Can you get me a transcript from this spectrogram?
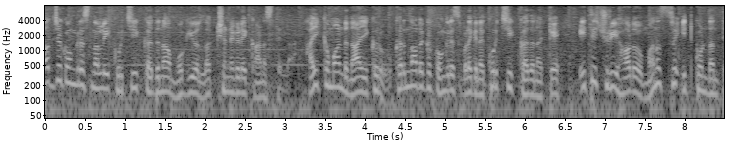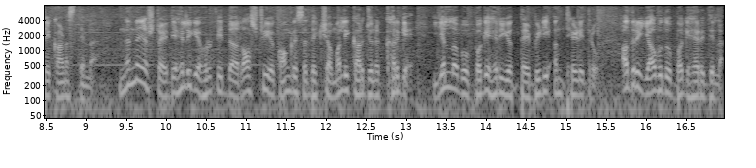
ರಾಜ್ಯ ಕಾಂಗ್ರೆಸ್ನಲ್ಲಿ ಕುರ್ಚಿ ಕದನ ಮುಗಿಯೋ ಲಕ್ಷಣಗಳೇ ಕಾಣಿಸ್ತಿಲ್ಲ. ಹೈಕಮಾಂಡ್ ನಾಯಕರು ಕರ್ನಾಟಕ ಕಾಂಗ್ರೆಸ್ ಬೆಳಗಿನ ಕುರ್ಚಿ ಕದನಕ್ಕೆ ಇತಿಶ್ರೀ ಹಾಡೋ ಮನಸ್ಸು ಇಟ್ಕೊಂಡಂತೆ ಕಾಣಿಸ್ತಿಲ್ಲ. ನಿನ್ನೆಯಷ್ಟೇ ದೆಹಲಿಗೆ ಹೊರಟಿದ್ದ ರಾಷ್ಟ್ರೀಯ ಕಾಂಗ್ರೆಸ್ ಅಧ್ಯಕ್ಷ ಮಲ್ಲಿಕಾರ್ಜುನ ಖರ್ಗೆ, ಎಲ್ಲವೂ ಬಗೆಹರಿಯುತ್ತೆ ಬಿಡಿ ಅಂತ ಹೇಳಿದ್ರು. ಆದರೆ ಯಾವುದೂ ಬಗೆಹರಿದಿಲ್ಲ.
